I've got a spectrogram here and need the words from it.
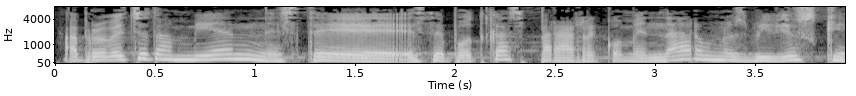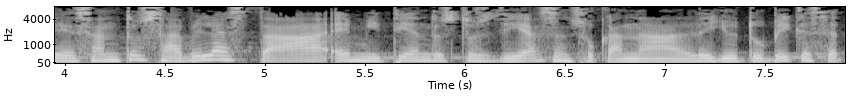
Aprovecho también este, este podcast para recomendar unos vídeos que Santos Ávila está emitiendo estos días en su canal de YouTube y que, se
